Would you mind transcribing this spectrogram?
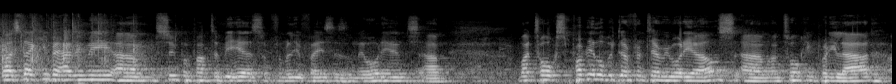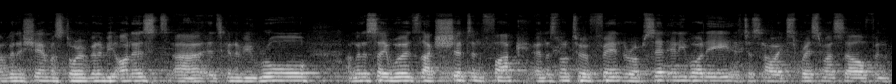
Guys, thank you for having me. Um, super pumped to be here. Some familiar faces in the audience. Um, my talk's probably a little bit different to everybody else. Um, I'm talking pretty loud. I'm going to share my story. I'm going to be honest. Uh, it's going to be raw. I'm going to say words like shit and fuck, and it's not to offend or upset anybody. It's just how I express myself. And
